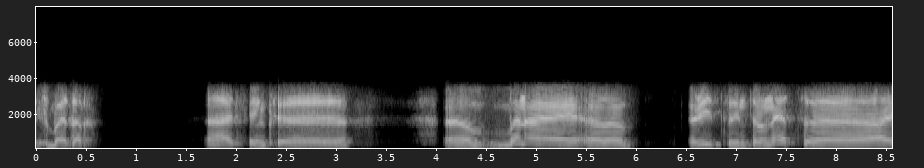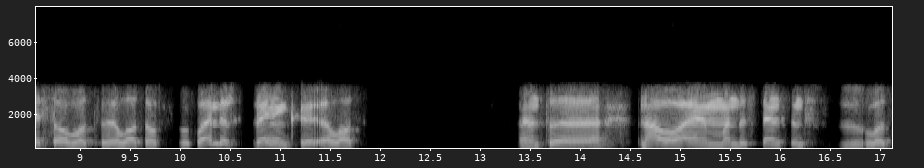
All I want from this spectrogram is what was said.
it's better. I think uh, uh, when I uh, read internet, I saw what a lot of climbers training a lot, and uh, now I'm understanding what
